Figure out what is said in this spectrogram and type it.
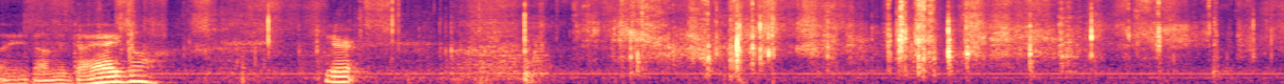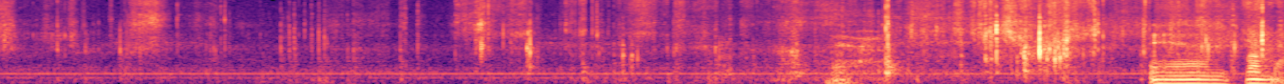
Lay it on the diagonal here. There. And one more.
